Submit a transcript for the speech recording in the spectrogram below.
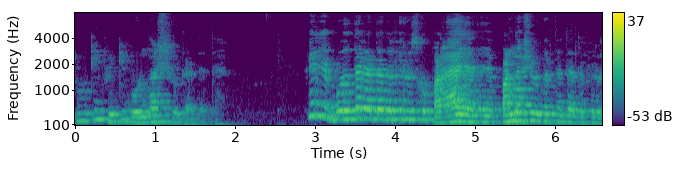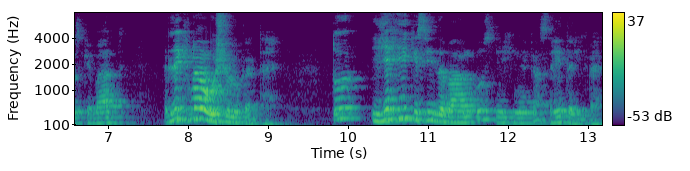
ٹوٹی پھوٹی بولنا شروع کر دیتا ہے۔ پھر جب بولتا رہتا ہے تو پھر اس کو پڑھایا جاتا ہے، جب پڑھنا شروع کر دیتا ہے تو پھر اس کے بعد لکھنا وہ شروع کرتا ہے۔ تو یہی کسی زبان کو سیکھنے کا صحیح طریقہ ہے۔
